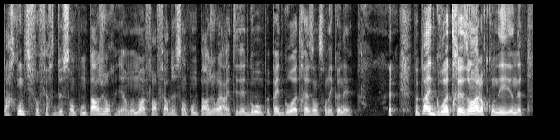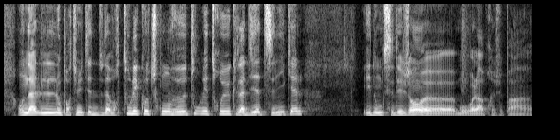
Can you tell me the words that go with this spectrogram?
Par contre, il faut faire 200 pompes par jour. Il y a un moment, il va falloir faire 200 pompes par jour et arrêter d'être gros. On ne peut pas être gros à 13 ans, sans déconner. on ne peut pas être gros à 13 ans alors qu'on on a, l'opportunité d'avoir tous les coachs qu'on veut, tous les trucs, la diète, c'est nickel. Et donc, c'est des gens, bon voilà, après, je ne vais pas,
